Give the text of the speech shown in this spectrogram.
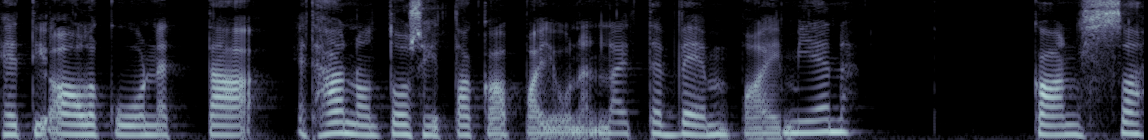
heti alkuun, että, että hän on tosi takapajuinen näiden vempaimien kanssa.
